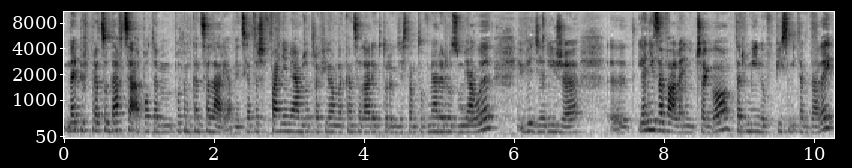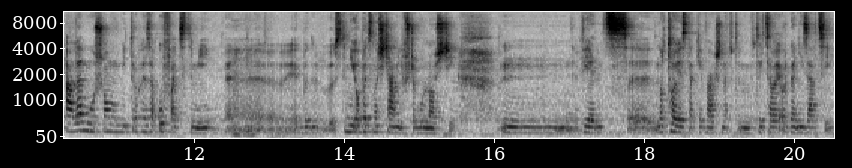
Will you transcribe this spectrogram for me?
najpierw pracodawca, a potem, potem kancelaria, więc ja też fajnie miałam, że trafiłam na kancelarię, które gdzieś tam to w miarę rozumiały i wiedzieli, że y, ja nie zawalę niczego, terminów, pism i tak dalej, ale muszą mi trochę zaufać z tymi, y, mhm. jakby z tymi obecnościami w szczególności. Y, więc no to jest takie ważne w, tym, w tej całej organizacji,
